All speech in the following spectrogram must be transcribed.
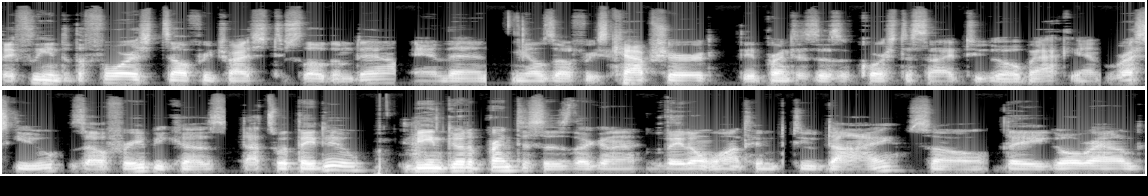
They flee into the forest. Zelfree tries to slow them down, and then, you know, captured. The apprentices, of course, decide to go back and rescue Zelfree because that's what they do. Being good apprentices, they're gonna, they don't want him to die, so they go around,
